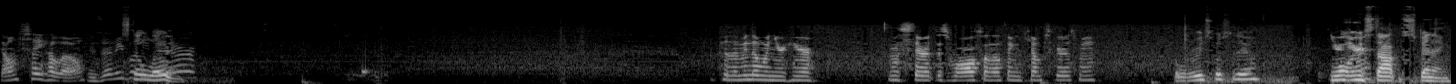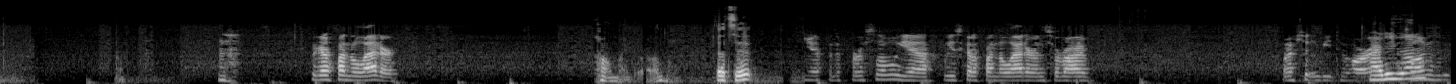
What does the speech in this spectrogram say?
Don't say hello. Is anybody Still loading. there? Okay, let me know when you're here. I'm gonna stare at this wall so nothing jump scares me. What are we supposed to do? You You're me here? stop spinning. We gotta find the ladder. Oh my god. That's it? Yeah, for the first level, yeah. We just gotta find the ladder and survive. That shouldn't be too hard. How we as run? as we-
